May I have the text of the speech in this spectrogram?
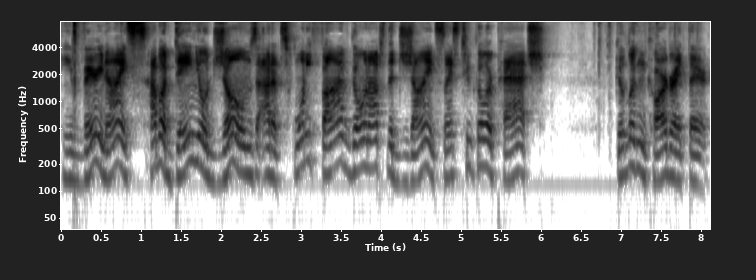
Hey, very nice. How about Daniel Jones out of 25 going out to the Giants? Nice two-color patch. Good looking card right there.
